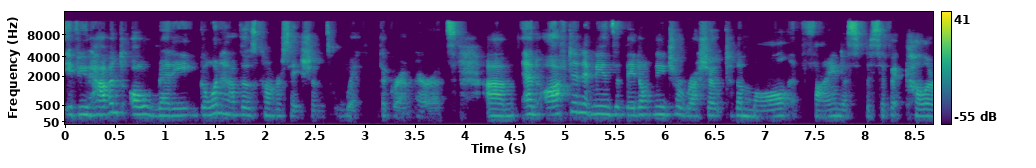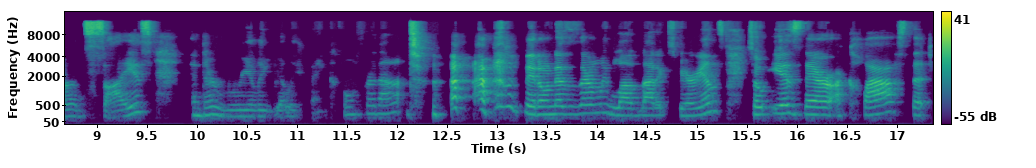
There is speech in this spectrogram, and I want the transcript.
if you haven't already, go and have those conversations with the grandparents. Um, and often it means that they don't need to rush out to the mall and find a specific color and size. And they're really, really thankful for that. they don't necessarily love that experience. So, is there a class that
